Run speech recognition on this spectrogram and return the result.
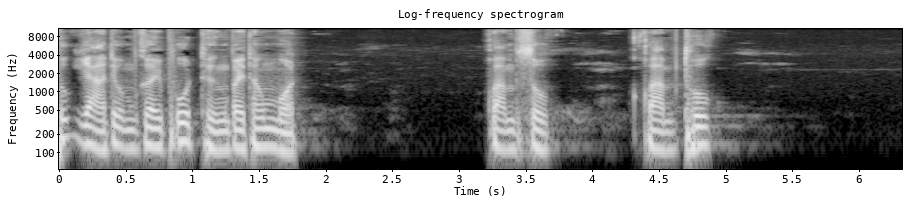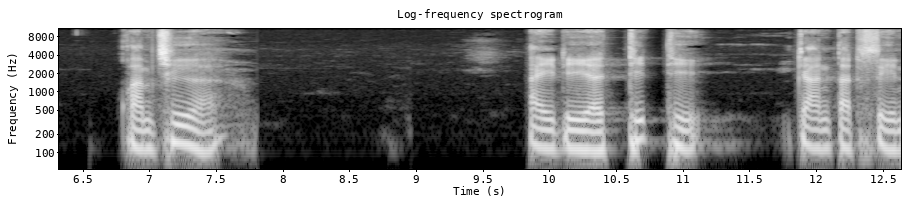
ทุกอย่างที่ผมเคยพูดถึงไปทั้งหมด ความสุข ความทุกข์ ความเชื่อ ไอเดียทิฏฐิ การตัดสิน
